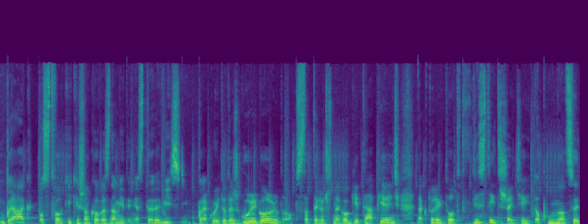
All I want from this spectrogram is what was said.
Brak, bo stworki kieszonkowe znam jedynie z telewizji. Brakuje tu też Góry Gordo, satyrycznego GTA V, na której to od 23 do północy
